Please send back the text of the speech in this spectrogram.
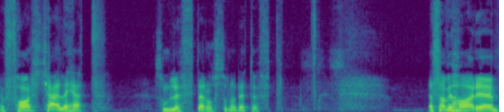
En fars kjærlighet som løfter også når det er tøft. Jeg sa vi har uh,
